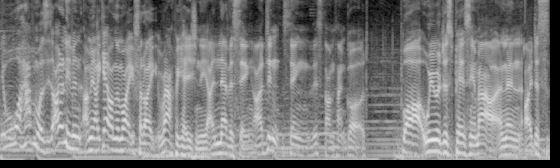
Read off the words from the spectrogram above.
Yeah, well, what happened was is I don't even. I mean, I get on the mic for like rap occasionally. I never sing. I didn't sing this time, thank God. But we were just piercing about, and then I just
